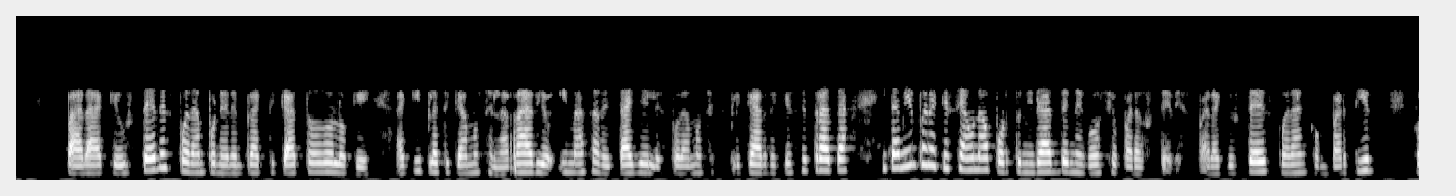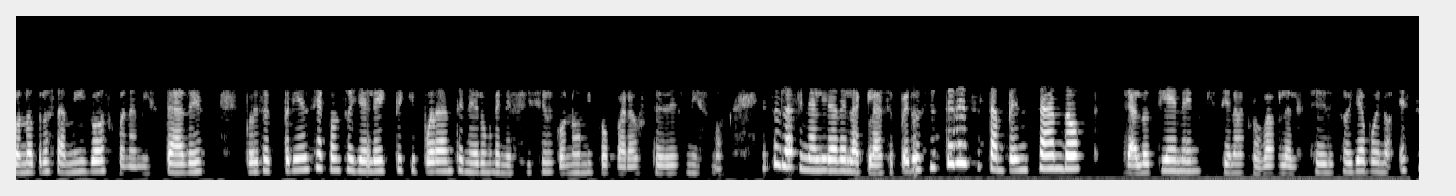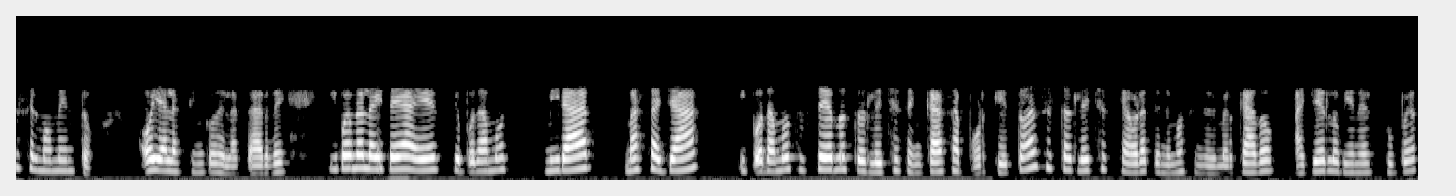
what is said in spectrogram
para que ustedes puedan poner en práctica todo lo que aquí platicamos en la radio y más a detalle les podamos explicar de qué se trata y también para que sea una oportunidad de negocio para ustedes, para que ustedes puedan compartir con otros amigos, con amistades, pues experiencia con Soya Electric y puedan tener un beneficio económico para ustedes mismos. Esta es la finalidad de la clase, pero si ustedes están pensando, ya lo tienen, quisieran probar la leche de soya, bueno, este es el momento hoy a las 5 de la tarde. Y bueno, la idea es que podamos mirar más allá y podamos hacer nuestras leches en casa porque todas estas leches que ahora tenemos en el mercado, ayer lo vi en el súper,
